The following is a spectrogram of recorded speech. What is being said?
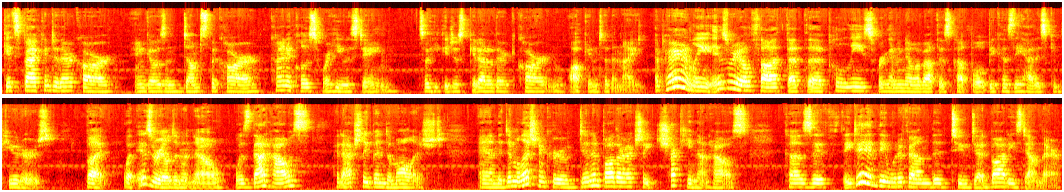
gets back into their car, and goes and dumps the car kind of close to where he was staying so he could just get out of their car and walk into the night. Apparently, Israel thought that the police were going to know about this couple because they had his computers. But what Israel didn't know was that house had actually been demolished. And the demolition crew didn't bother actually checking that house because if they did, they would have found the two dead bodies down there.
